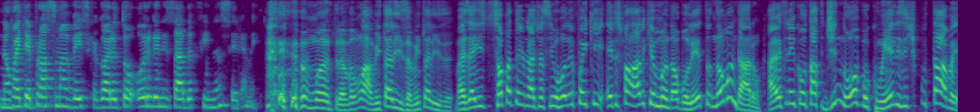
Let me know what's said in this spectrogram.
Não vai ter próxima vez, que agora eu tô organizada financeiramente. Mantra, vamos lá, mentaliza, mentaliza. Mas aí, só pra terminar, tipo assim, o rolê foi que eles falaram que iam mandar o boleto, não mandaram. Aí eu entrei em contato de novo com eles e, tipo, tá, mas,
